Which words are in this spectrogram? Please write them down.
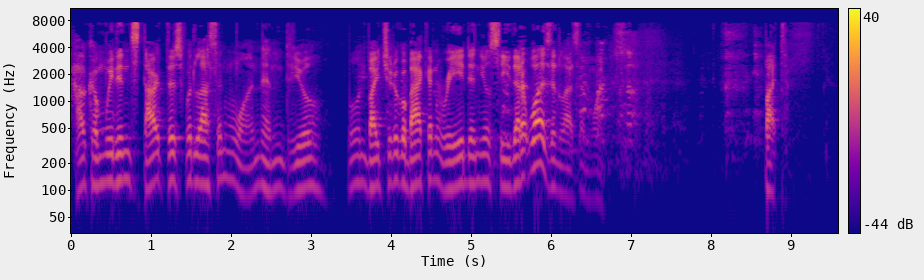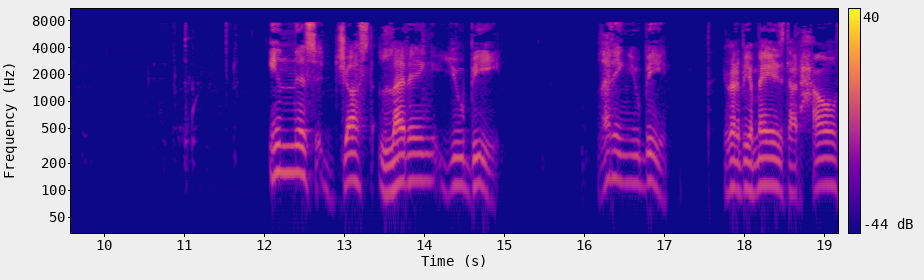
How come we didn't start this with lesson one? And you'll, we'll invite you to go back and read, and you'll see that it was in lesson one. But in this just letting you be, letting you be, you're going to be amazed at how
